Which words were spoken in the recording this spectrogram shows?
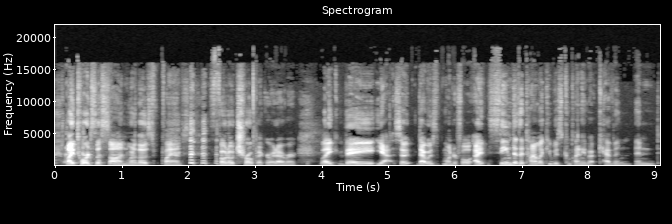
like towards the sun. One of those plants, phototropic or whatever. Like they, yeah. So that was wonderful. I seemed at the time like he was complaining about Kevin, and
